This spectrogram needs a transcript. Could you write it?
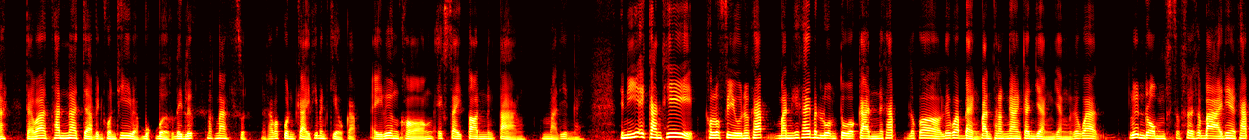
นะ แต่ว่าท่านน่าจะเป็นคนที่แบบบุกเบิกได้ลึกมาก ๆ ที่สุดนะครับ ว่ากลไกที่มันเกี่ยวกับไอ้เรื่องของ exciton ต่างๆ มาได้ยังไง ทีนี้ไอ้การที่คลอโรฟิลล์นะครับ มันคล้ายๆมันรวมตัวกันนะครับ แล้วก็เรียกว่าแบ่งปันพลังงานกันอย่างอย่างเรียกว่ารื่นรมย์สบายๆเนี่ยนะครับ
